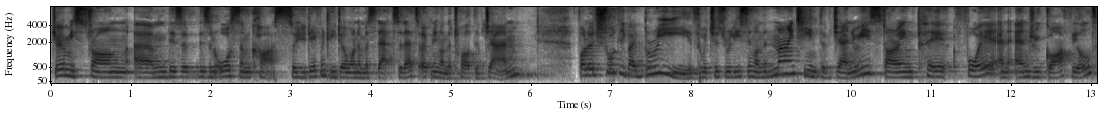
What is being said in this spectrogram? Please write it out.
Jeremy Strong. Um, there's, a, there's an awesome cast, so you definitely don't want to miss that. So that's opening on the 12th of Jan. Followed shortly by Breathe, which is releasing on the 19th of January, starring Claire Foy and Andrew Garfield,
